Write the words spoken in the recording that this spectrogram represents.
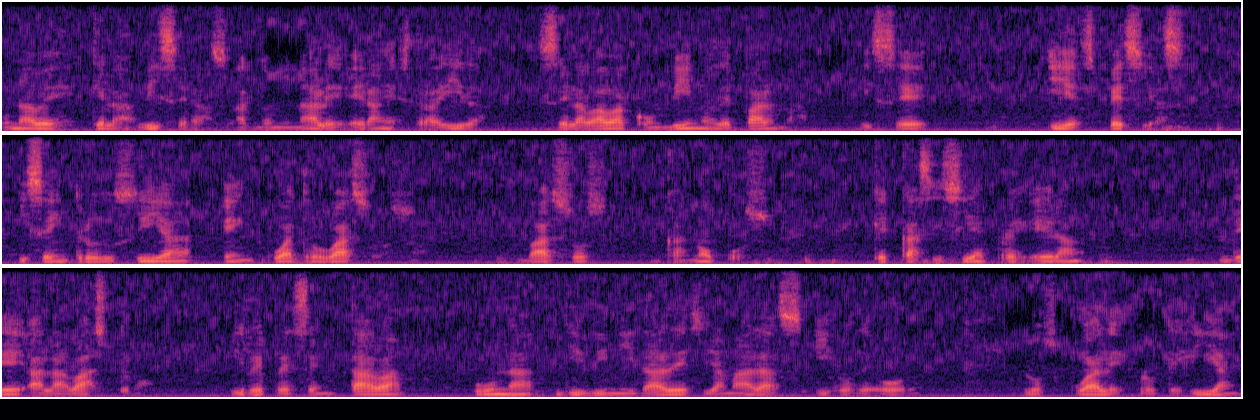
Una vez que las vísceras abdominales eran extraídas, se lavaba con vino de palma y, se, y especias y se introducía en cuatro vasos, vasos canopos, que casi siempre eran de alabastro y representaba una divinidades llamadas hijos de oro, los cuales protegían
